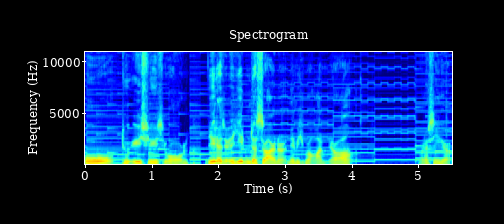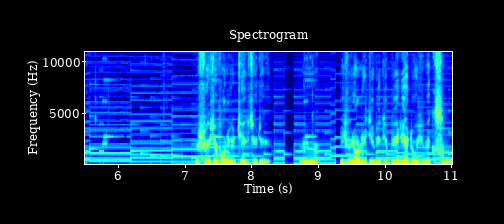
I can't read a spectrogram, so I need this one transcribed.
Oh, to each his. Jeder, jedem das seine, nehme ich mal an, ja. Was ist denn hier? Geschichte von Etik City. Nö, ich will auch nicht die Wikipedia durchwechseln.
